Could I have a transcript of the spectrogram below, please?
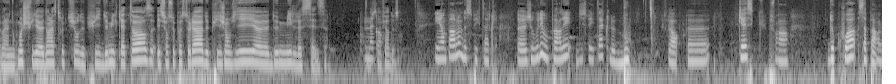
Voilà, donc moi je suis euh, dans la structure depuis 2014 et sur ce poste-là depuis janvier euh, 2016. Donc, Ça va faire deux ans. Et en parlant de spectacle, euh, je voulais vous parler du spectacle Bou. Alors, euh, qu'est-ce que, enfin, de quoi ça parle?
